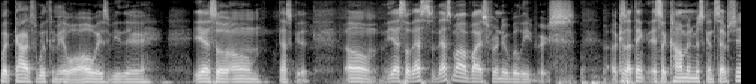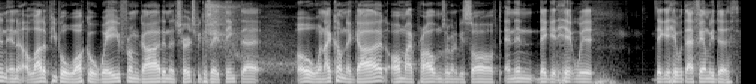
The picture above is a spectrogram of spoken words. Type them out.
but God's with me. It will always be there. Yeah, so um that's good. Um yeah, so that's that's my advice for new believers. Cuz I think it's a common misconception and a lot of people walk away from God in the church because they think that oh, when I come to God, all my problems are going to be solved and then they get hit with they get hit with that family death.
